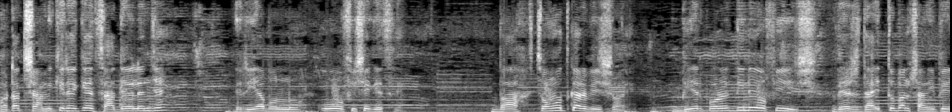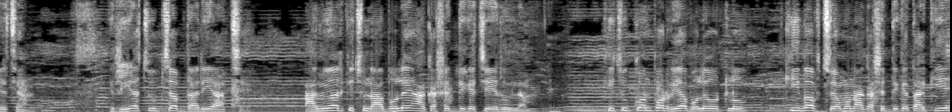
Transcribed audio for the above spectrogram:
হঠাৎ স্বামীকে রেখে ছাদে এলেন যে? রিয়া বলল, ও অফিসে গেছে। বাহ, চমৎকার বিষয়। বিয়ের পরের দিনে অফিস। বেশ দায়িত্ববান স্বামী পেয়েছেন। রিয়া চুপচাপ দাঁড়িয়ে আছে। আমিও আর কিছু না বলে আকাশের দিকে চেয়ে রইলাম। কিছুক্ষণ পর রিয়া বলে উঠল, কি ভাবছ এমন আকাশের দিকে তাকিয়ে?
